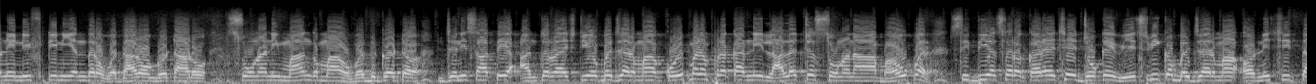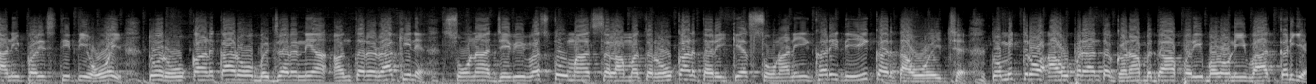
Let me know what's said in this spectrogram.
અને નિફ્ટીની અંદર વધારો ઘટાડો. સોનાની માંગમાં વધઘટ, જેની સાથે આંતરરાષ્ટ્રીય બજારમાં કોઈ પણ પ્રકારની લાલચ સોનાના ભાવ પર સીધી અસર કરે છે. જોકે વૈશ્વિક બજારમાં અનિશ્ચિતતાની પરિસ્થિતિ હોય, તો રોકાણકારો બજારને અંતર રાખીને સોના જેવી વસ્તુમાં સલામત રોકાણ તરીકે સોનાની ખરીદી કરતા હોય છે. તો મિત્રો, આ ઉપરાંત ઘણા બધા પરિબળોની વાત કરીએ,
